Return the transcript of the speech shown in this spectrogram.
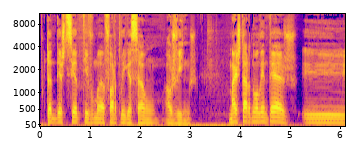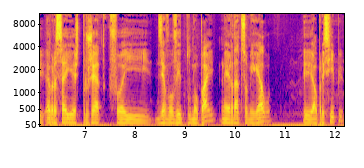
Portanto, desde cedo tive uma forte ligação aos vinhos. Mais tarde no Alentejo eh, abracei este projeto que foi desenvolvido pelo meu pai, na herdade de São Miguel, eh, ao princípio,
